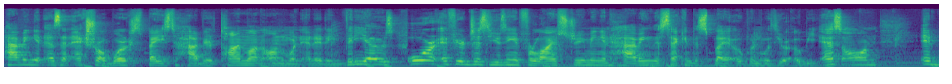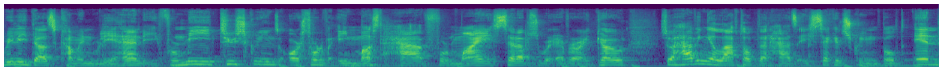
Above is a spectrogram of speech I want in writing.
having it as an extra workspace to have your timeline on when editing videos, or if you're just using it for live streaming and having the second display open with your OBS on, it really does come in really handy. For me, two screens are sort of a must have for my setups wherever I go. So having a laptop that has a second screen built in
